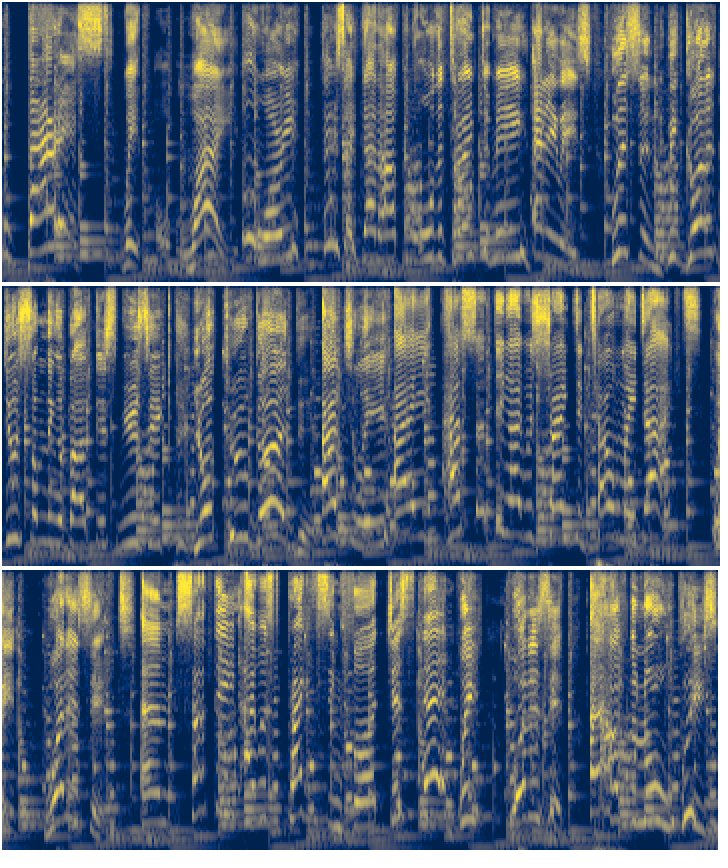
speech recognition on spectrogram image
embarrassed. Wait, why? Don't worry. Things like that happen all the time to me. Anyways, listen, we gotta do something about this music. You're too good. Actually, I have something I was trying to tell my dad. wait, what is it? Um, something I was practicing for just then. Wait, what is it? I have to know. Please,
